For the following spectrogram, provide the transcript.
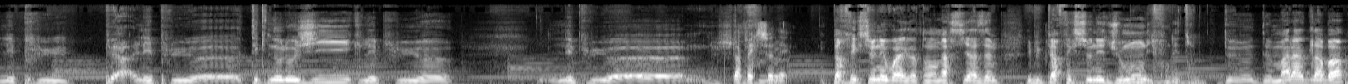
les plus les plus euh, technologiques, les plus euh, les plus euh, je- Perfectionné. perfectionnés, voilà exactement. Merci Azem, les plus perfectionnés du monde. Ils font des trucs de, de malade là-bas.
